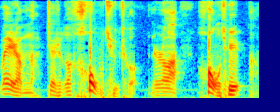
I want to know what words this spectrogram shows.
为什么呢？这是个后驱车，你知道吧？后驱啊，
